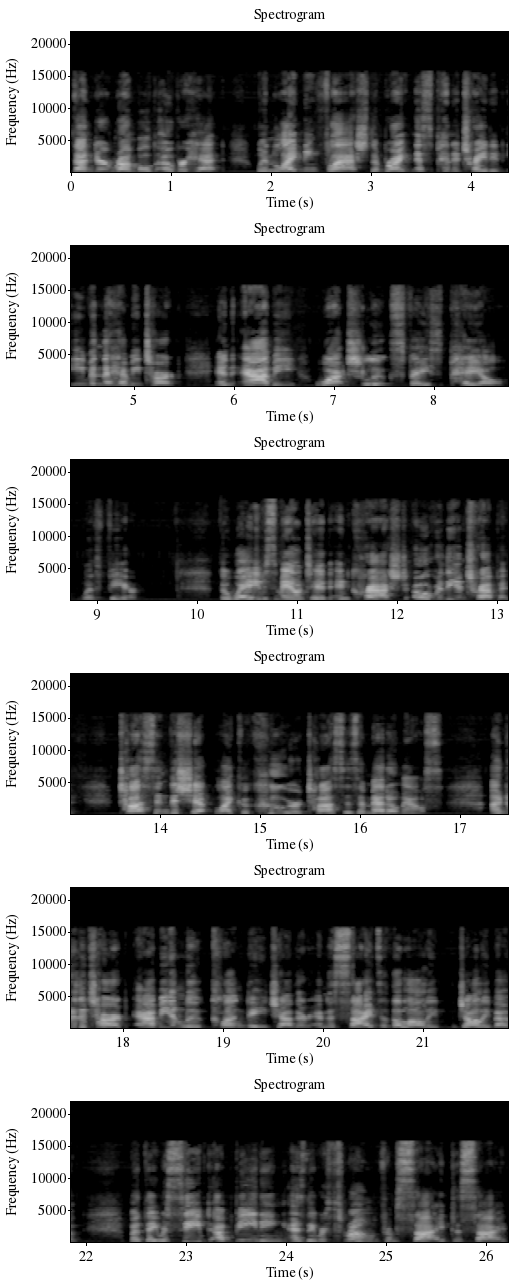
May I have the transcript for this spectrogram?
Thunder rumbled overhead. When lightning flashed, the brightness penetrated even the heavy tarp, and Abby watched Luke's face pale with fear. The waves mounted and crashed over the Intrepid, tossing the ship like a cougar tosses a meadow mouse. Under the tarp, Abby and Luke clung to each other and the sides of the lolly, jolly boat, but they received a beating as they were thrown from side to side.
